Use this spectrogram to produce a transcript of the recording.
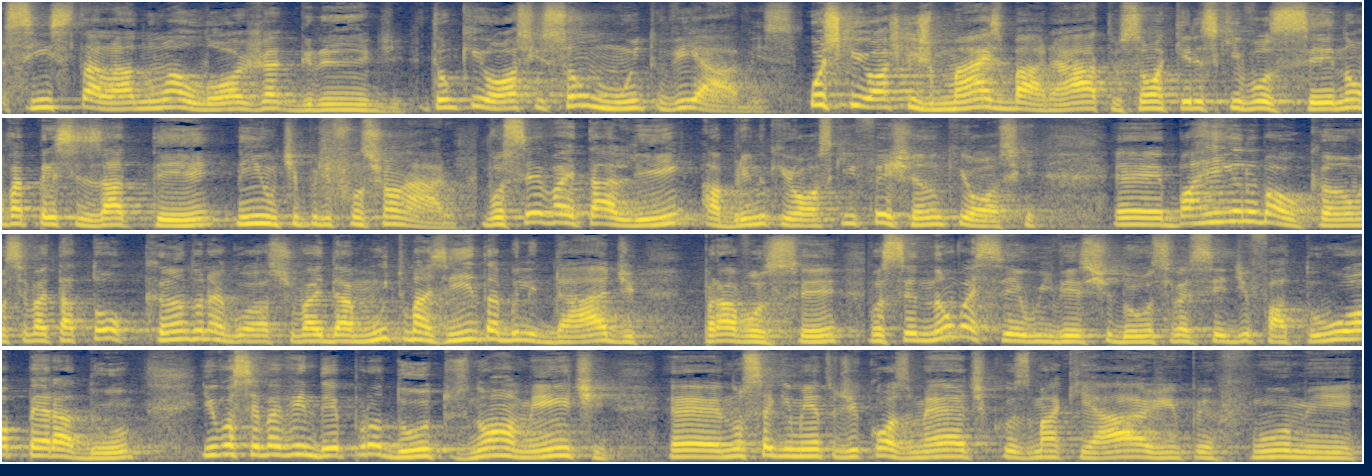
se instalar numa loja grande. Então quiosques são muito viáveis. Os quiosques mais baratos são aqueles que você não vai precisar ter nenhum tipo de funcionário. Você vai estar tá ali abrindo quiosque e fechando quiosque, é, barriga no balcão, você vai estar tá tocando o negócio, vai dar muito mais rentabilidade para você. Você não vai ser o investidor, você vai ser de fato o operador e você vai vender produtos. Normalmente, é, no segmento de cosméticos, maquiagem, perfume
